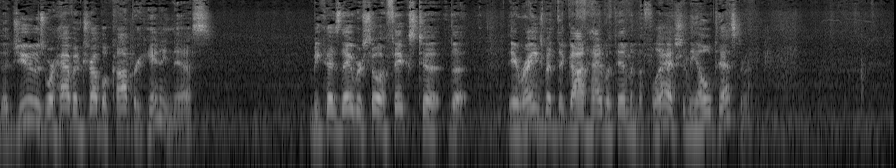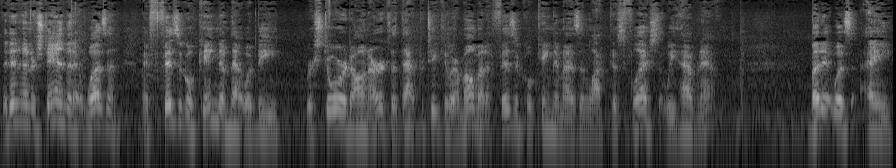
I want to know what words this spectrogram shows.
The Jews were having trouble comprehending this because they were so affixed to the, the arrangement that God had with them in the flesh in the Old Testament. They didn't understand that it wasn't a physical kingdom that would be restored on earth at that particular moment, a physical kingdom, as in like this flesh that we have now. But it was a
